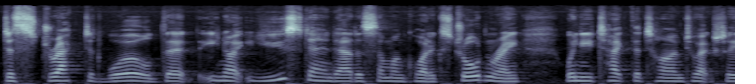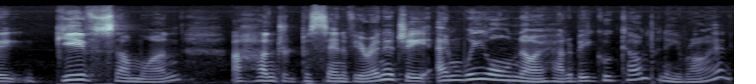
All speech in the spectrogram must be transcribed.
distracted world that, you know, you stand out as someone quite extraordinary when you take the time to actually give someone 100% of your energy. And we all know how to be good company, right?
